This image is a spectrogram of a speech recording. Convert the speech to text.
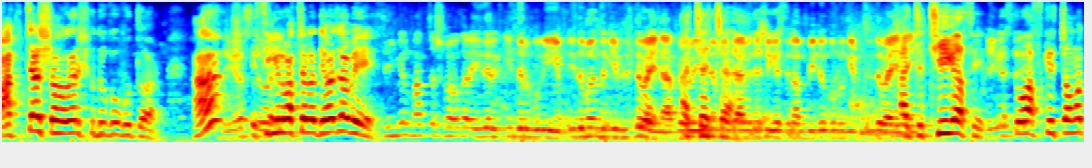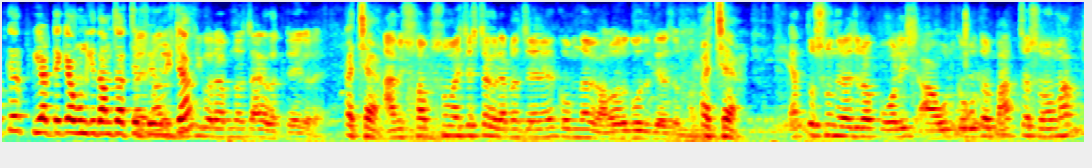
বাচ্চা সহকারে শুধু কবুতর। হ্যাঁ? সিঙ্গেল বাচ্চাটা দেওয়া যাবে? সিঙ্গেল বাচ্চা সহকারে ঈদের ঈদের গিফট ঈদের মধ্যে গিফট দিতে পারি না। আপনি আচ্ছা, আচ্ছা। আমি দেশে গেছিলাম ভিডিও করে গিফট দিতে পারি আচ্ছা ঠিক আছে। তো আজকে চমৎকার পিয়ারটা কেমন কি দাম চাচ্ছেন ফ্যামিলিটা কি করে আপনার চার হাজার টাকা করে। আচ্ছা। আমি সব সময় চেষ্টা করি আপনার চ্যানেলে কম দামে ভালো ভালো কবুতর দেওয়ার জন্য। আচ্ছা। এত সুন্দর জোড়া পলিশ আউল কবুতর বাচ্চা সহ মাত্র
